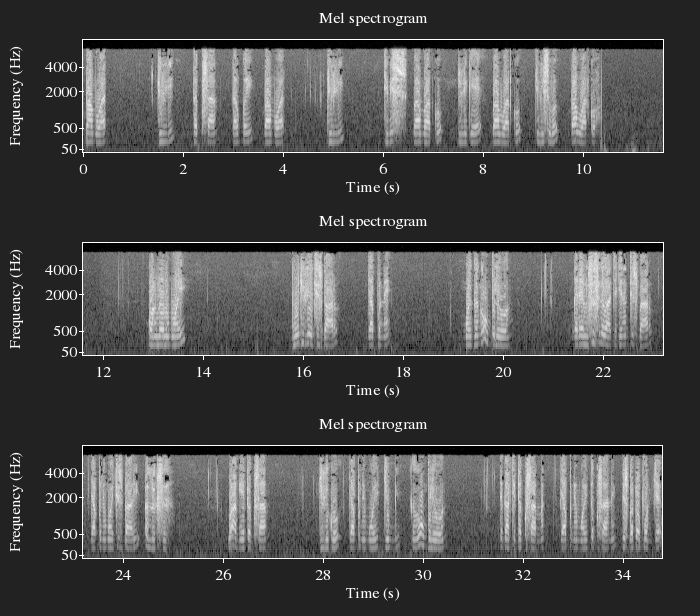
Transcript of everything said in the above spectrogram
baamuwaat julli takkusaan dal koy baamuwaat julli timis baamuwaat ko julli gee baamuwaat ko julli suba baamuwaat ko kon loolu mooy boo jullee tisbaar jàpp ne mooy ga nga umpale woon nga dellu ca tisbaar jàpp ne mooy tisbaar yi ëllëg sa bu àggee takkusaan julli ko jàpp ne mooy jëmmi ga nga umpale woon tegaat ci takkusaan nag jàpp ne mooy takkusaani bis ba toppoon ca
